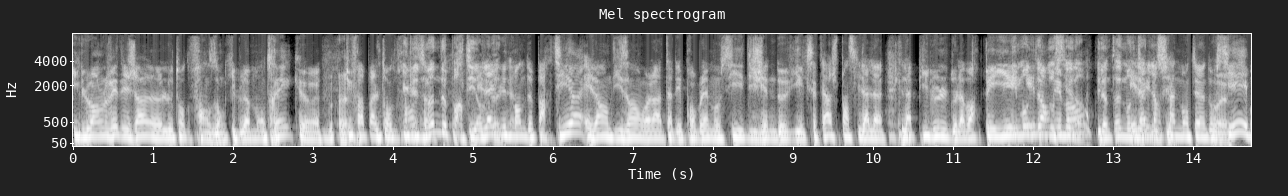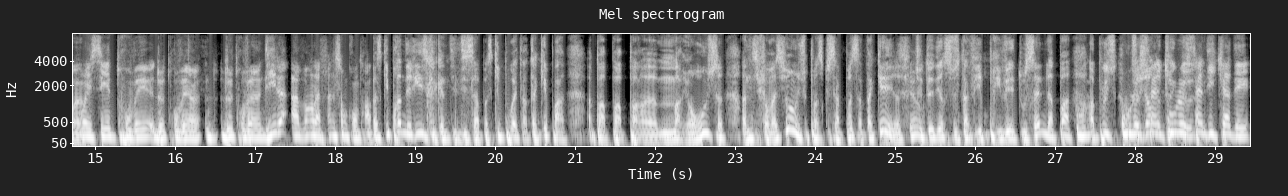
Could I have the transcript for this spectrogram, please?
il lui a enlevé déjà euh, le Tour de France, donc il lui a montré que tu feras pas le Tour de Il France. lui demande de partir. et là, il lui demande de partir. Et là, en disant, voilà, t'as des problèmes aussi d'hygiène de vie, etc. Je pense qu'il a la, la pilule de l'avoir payé Il dossier, énormément. Il est en train de monter Et là, un il est en dossier. train de monter un dossier Ouais, pour ouais. essayer de trouver, de trouver un, de trouver un deal avant la fin de son contrat. Parce qu'il prend des risques quand il dit ça, parce qu'il pourrait être attaqué par, par, par, par, euh, Marion Rousse en diffamation. Je pense que ça peut s'attaquer. Veux te dire, sur ta vie privée, tout ça, il n'a pas. En plus, Ou ce le, genre de ou le de- syndicat des,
